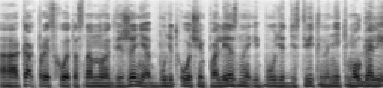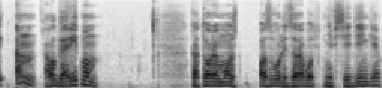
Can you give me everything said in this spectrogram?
а как происходит основное движение, будет очень полезно и будет действительно неким алгоритмом, который может позволить заработать не все деньги,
